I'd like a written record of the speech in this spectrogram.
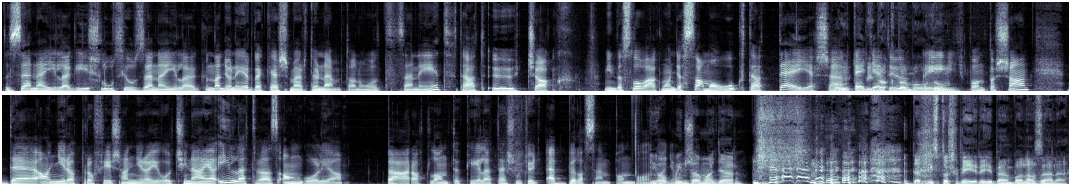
zeneileg is, Lucius zeneileg nagyon érdekes, mert ő nem tanult zenét, tehát ő csak mind a szlovák mondja, szamauk, tehát teljesen egyedül, módon. így pontosan, de annyira profi és annyira jól csinálja, illetve az angolja páratlan, tökéletes, úgyhogy ebből a szempontból Jobb, mint sok. a magyar. de biztos vérében van a zene.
